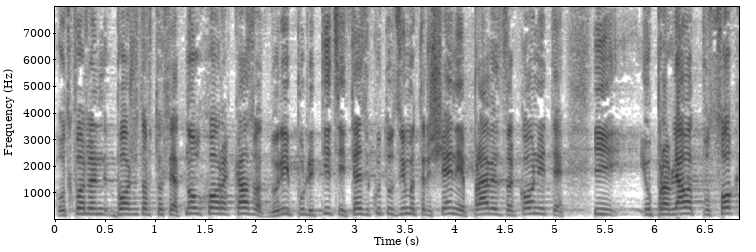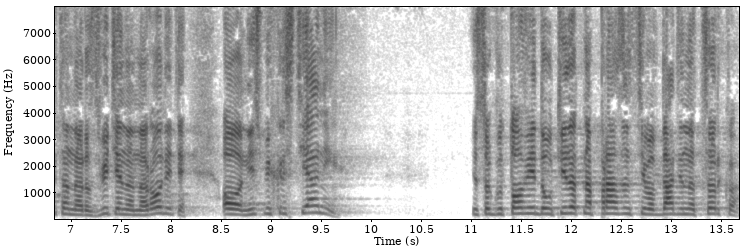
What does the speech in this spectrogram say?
отхвърля Божията авторитет. Много хора казват, дори и политици, и тези, които взимат решение, правят законите и, и управляват посоката на развитие на народите. О, ние сме християни. И са готови да отидат на празници в дадена църква.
